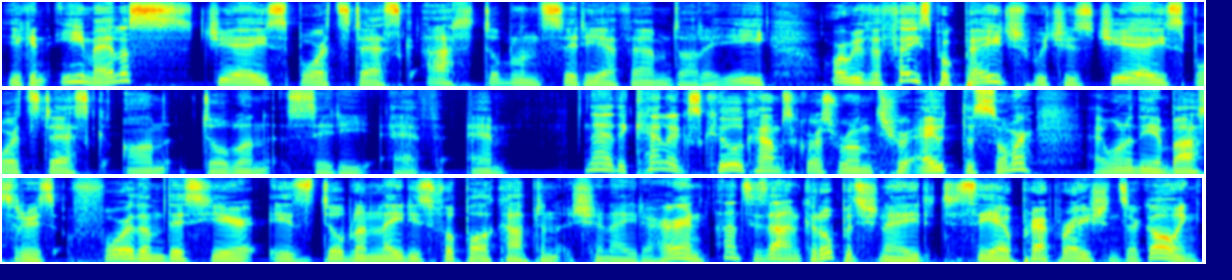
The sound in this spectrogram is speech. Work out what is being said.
You can email us, GAA Sports Desk at dublincityfm.ie, or we have a Facebook page, which is GA Sports Desk on Dublin City FM. Now, the Kellogg's Cool Camps, of course, run throughout the summer. Uh, one of the ambassadors for them this year is Dublin ladies football captain Sinead Aherne. And Suzanne caught up with Sinead to see how preparations are going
